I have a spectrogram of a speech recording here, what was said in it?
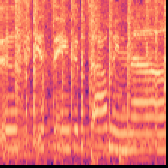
do you think about me now?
